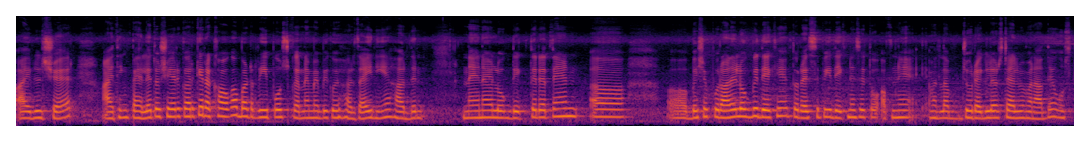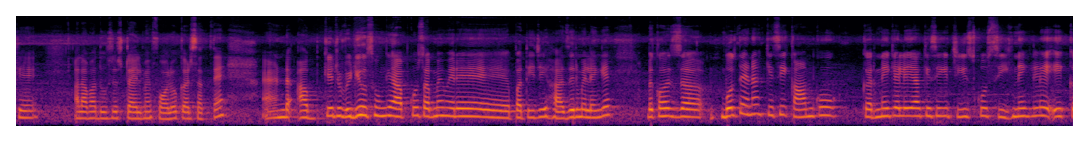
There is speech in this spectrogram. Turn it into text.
I will share I think पहले तो शेयर करके रखा होगा बट रीपोस्ट करने में भी कोई हर्जा ही नहीं है। हर दिन नए नए लोग देखते रहते हैं एंड बेशक पुराने लोग भी देखें तो रेसिपी देखने से तो अपने मतलब जो रेगुलर स्टाइल में बनाते हैं उसके अलावा दूसरे स्टाइल में फॉलो कर सकते हैं। एंड अब के जो वीडियोस होंगे आपको सब में मेरे पति जी हाजिर मिलेंगे। बिकॉज़ uh, बोलते हैं ना किसी काम को करने के लिए या किसी चीज़ को सीखने के लिए एक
